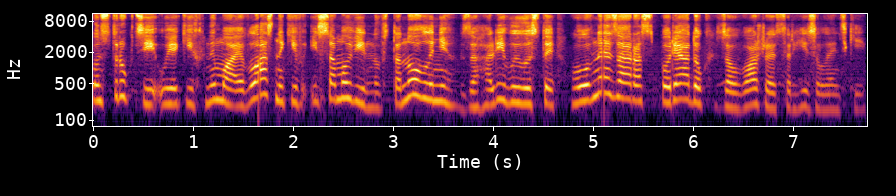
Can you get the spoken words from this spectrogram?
Конструкції, у яких немає власників і самовільно встановлені, взагалі вивести. Головне зараз – порядок, зауважує Сергій Зеленський.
